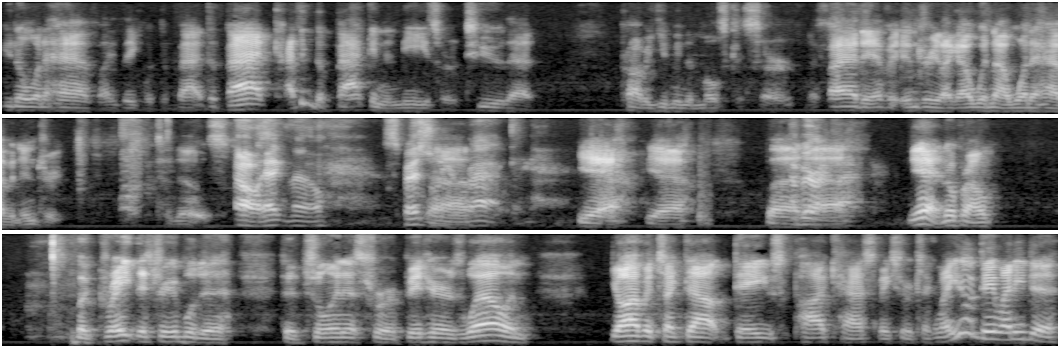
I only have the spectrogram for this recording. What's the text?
you don't want to have. I think with the back, the back, I think the back and the knees are two that probably give me the most concern. If I had to have an injury, like I would not want to have an injury to those. Oh heck no, especially uh, your back. Yeah, yeah, but right uh, yeah, no problem. But great that you're able to to join us for a bit here as well. And y'all haven't checked out Dave's podcast, make sure to check him out. You know, Dave, I need to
